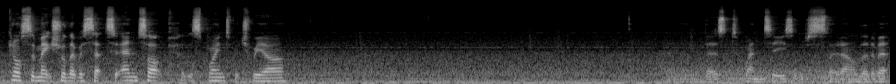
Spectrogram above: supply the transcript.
We can also make sure that we're set to NTOP at this point, which we are. There's 20, so we'll just slow down a little bit.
